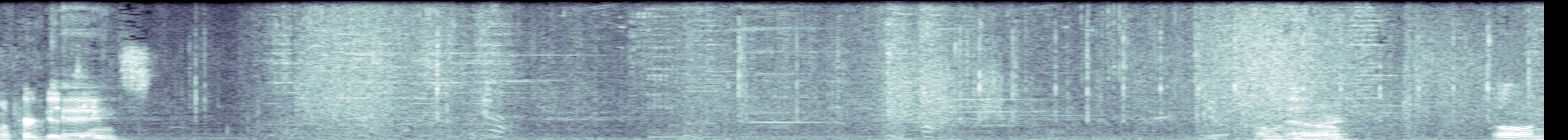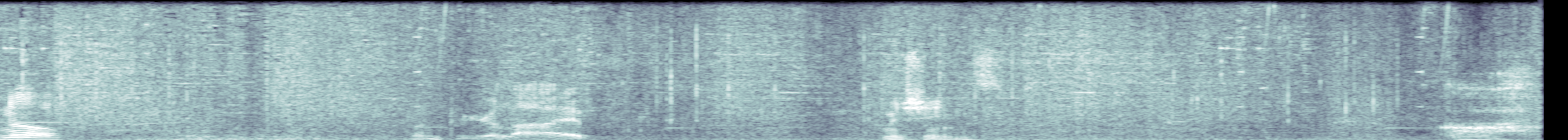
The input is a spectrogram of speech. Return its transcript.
I've heard good things. Oh no! Oh no! Run for your life. Machines. Oh.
